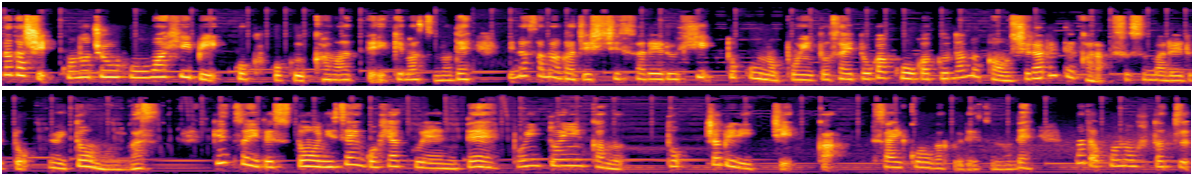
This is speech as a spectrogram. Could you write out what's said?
ただし、この情報は日々刻々変わっていきますので、皆様が実施される日、どこのポイントサイトが高額なのかを調べてから進まれると良いと思います。現在ですと2500円でポイントインカムとチャビリッジが最高額ですので、まだこの2つ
